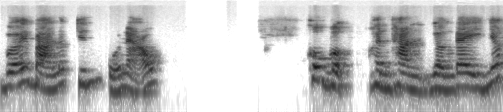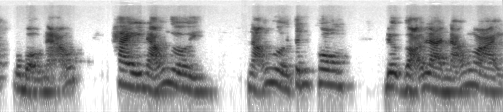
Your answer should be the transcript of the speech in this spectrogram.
với ba lớp chính của não. Khu vực hình thành gần đây nhất của bộ não hay não người não người tinh khôn được gọi là não ngoài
